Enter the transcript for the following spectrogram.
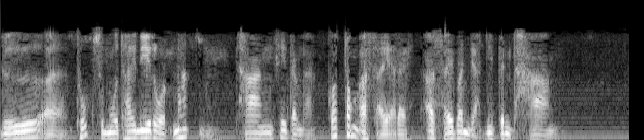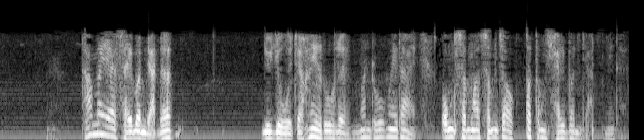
หรือทุกสมุทัยนิโรธมรรคทางที่ต่างๆ ก็ต้องอาศัยอะไร อาศัยบัญญัตินี้เป็นทาง ถ้าไม่อาศัยบัญญัติแล้วอยู่ๆจะให้รู้เลย มันรู้ไม่ได้ องค์สมมาสมเจ้าก็ต้องใช้บัญญัตินี่แหละ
